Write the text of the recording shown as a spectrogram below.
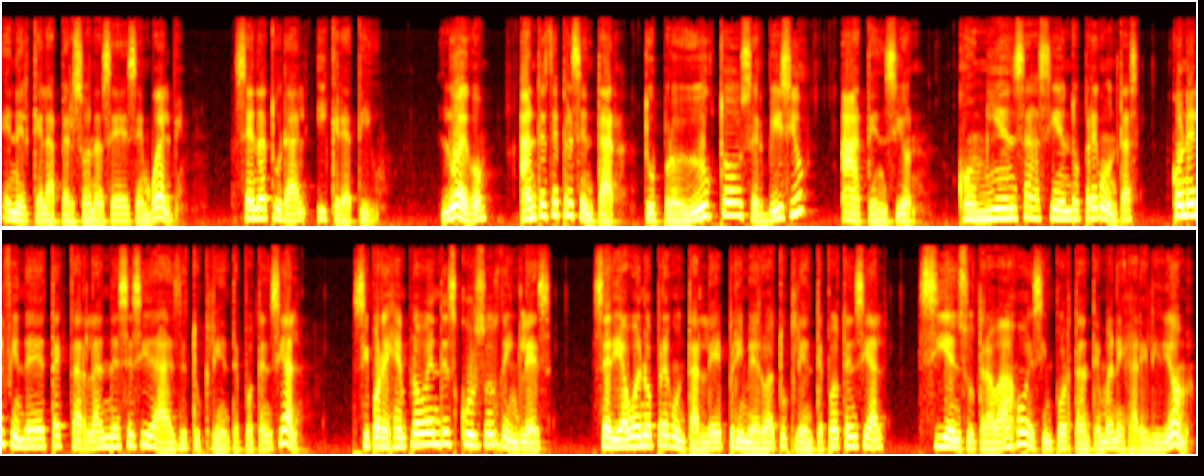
en el que la persona se desenvuelve. Sé natural y creativo. Luego, antes de presentar tu producto o servicio, atención. Comienza haciendo preguntas con el fin de detectar las necesidades de tu cliente potencial. Si por ejemplo vendes cursos de inglés, sería bueno preguntarle primero a tu cliente potencial si en su trabajo es importante manejar el idioma,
